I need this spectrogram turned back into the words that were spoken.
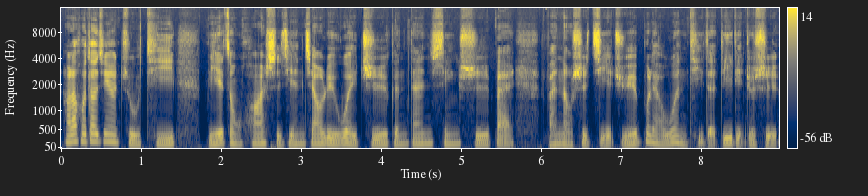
好了，回到今天的主题，别总花时间焦虑未知跟担心失败，烦恼是解决不了问题的。第一点就是，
